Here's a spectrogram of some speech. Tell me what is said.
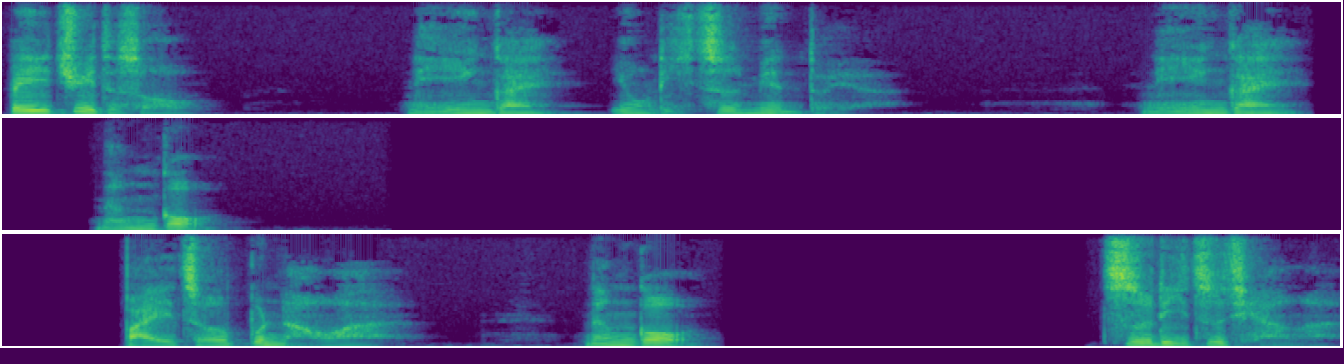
悲剧的时候，你应该用理智面对啊！你应该能够百折不挠啊，能够自立自强啊！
